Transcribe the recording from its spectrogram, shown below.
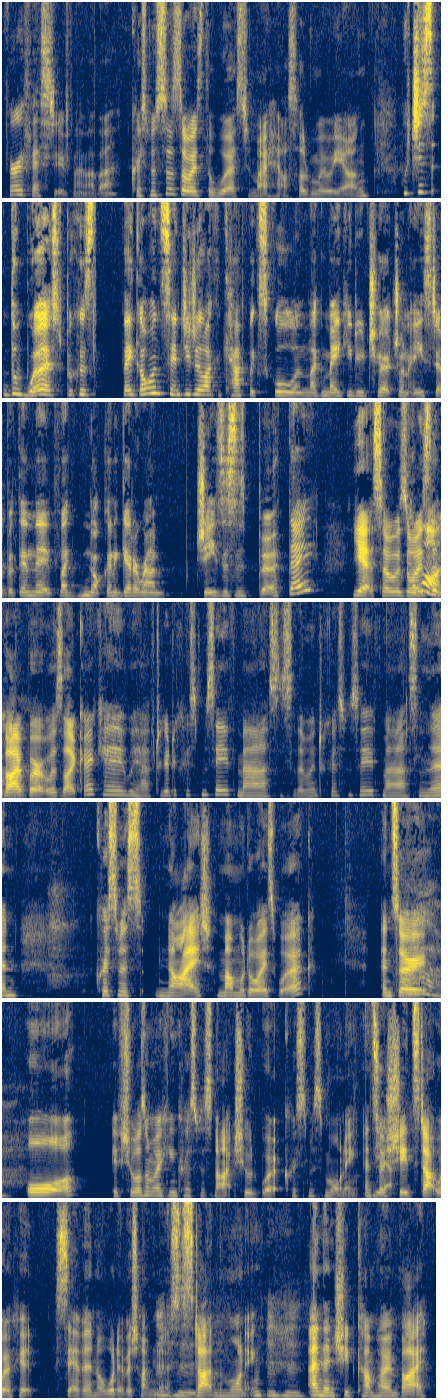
Very festive, my mother. Christmas was always the worst in my household when we were young. Which is the worst because they go and send you to like a Catholic school and like make you do church on Easter, but then they're like not going to get around Jesus' birthday. Yeah, so it was Come always on. the vibe where it was like, okay, we have to go to Christmas Eve mass, and so they went to Christmas Eve mass, and then Christmas night, Mum would always work, and so, Ah. or if she wasn't working Christmas night, she would work Christmas morning, and so Yeah. Mm-hmm. she'd start work at seven or whatever time nurses start in the morning, and then she'd come home by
